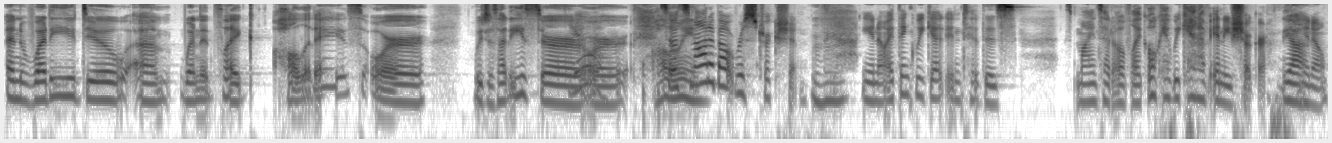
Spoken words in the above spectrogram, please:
And what do you do um, when it's like holidays or we just had Easter yeah. or Halloween? So it's not about restriction. Mm-hmm. You know, I think we get into this mindset of like, okay, we can't have any sugar. Yeah. You know,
